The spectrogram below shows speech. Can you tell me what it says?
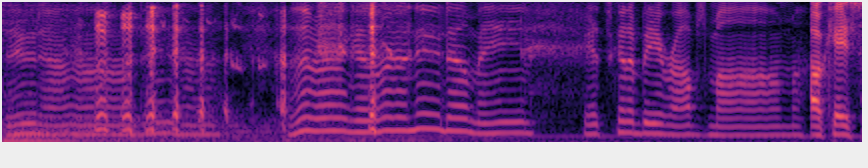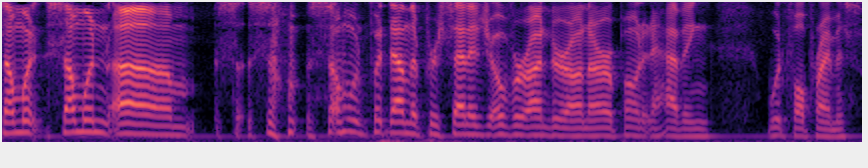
Doo-dah, doo-dah. We're going a new domain. It's gonna be Rob's mom. Okay, someone, someone, um, s- some, someone put down the percentage over under on our opponent having Woodfall Primus.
